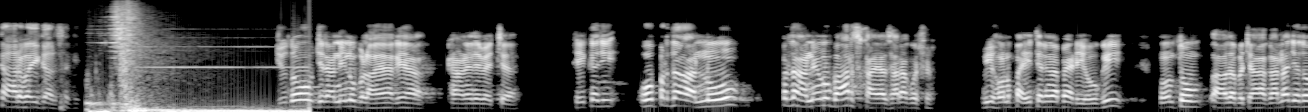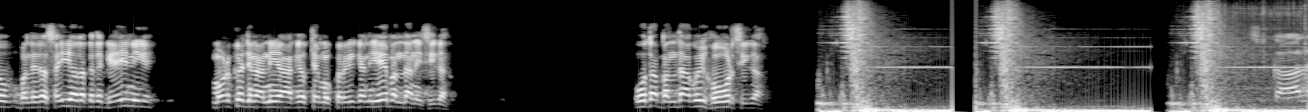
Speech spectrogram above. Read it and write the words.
ਕਾਰਵਾਈ ਕਰ ਸਕੇ। ਜਦੋਂ ਜਨਾਨੀ ਨੂੰ ਬੁਲਾਇਆ ਗਿਆ ਥਾਣੇ ਦੇ ਵਿੱਚ, ਠੀਕ ਹੈ ਜੀ, ਉਹ ਪ੍ਰਧਾਨ ਨੂੰ, ਪ੍ਰਧਾਨ ਨੇ ਉਹਨੂੰ ਬਾਹਰ ਸਿਖਾਇਆ ਸਾਰਾ ਕੁਝ ਵੀ ਹੁਣ ਭਾਈ ਤੇਰੇ ਨਾਲ ਭੈੜੀ ਹੋਊਗੀ, ਹੁਣ ਤੂੰ ਆਪਦਾ ਬਚਾਅ ਕਰ ਲੈ, ਜਦੋਂ ਬੰਦੇ ਦਾ ਸਹੀ ਆ, ਉਹ ਕਿਤੇ ਗਿਆ ਹੀ ਨਹੀਂਗੇ ਮੁੜ ਕੇ ਜਨਾਨੀ ਆ ਕੇ ਉੱਥੇ ਮੁੱਕਰ ਗਈ, ਕਹਿੰਦੀ ਇਹ ਬੰਦਾ ਨਹੀਂ ਸੀਗਾ। ਉਹ ਤਾਂ ਬੰਦਾ ਕੋਈ ਹੋਰ ਸੀਗਾ। ਕਾਲ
